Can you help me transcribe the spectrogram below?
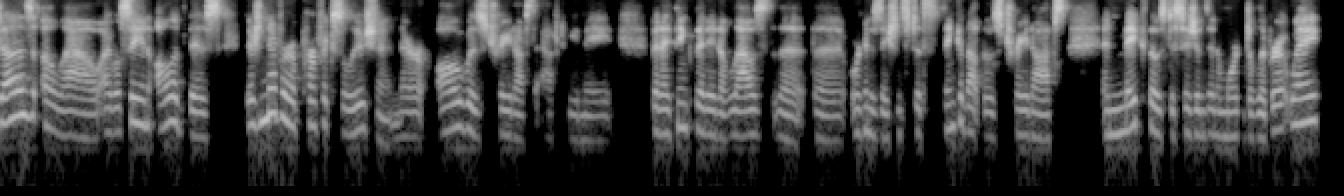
does allow, I will say in all of this, there's never a perfect solution. There are always trade-offs that have to be made. But I think that it allows the, the organizations to think about those trade-offs and make those decisions in a more deliberate way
